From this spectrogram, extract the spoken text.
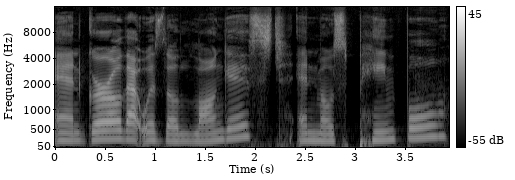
And girl, that was the longest and most painful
